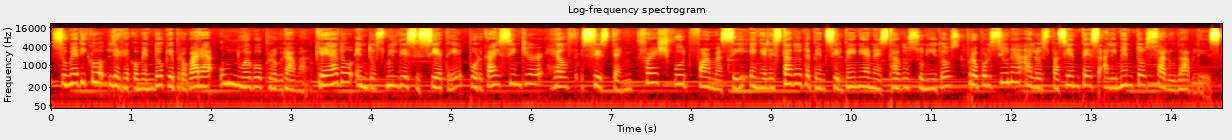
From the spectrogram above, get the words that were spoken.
Su médico le recomendó que probara un nuevo programa. Creado en 2017 por Geisinger Health System, Fresh Food Pharmacy en el estado de Pensilvania en Estados Unidos proporciona a los pacientes alimentos alimentos saludables,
